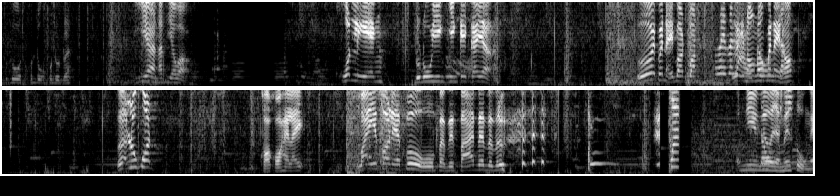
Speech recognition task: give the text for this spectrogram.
คุณดูคุณดูคุณดูนะเยี่ยนัดเดียวอะ โคตรเลงดูดูยิงยิงไกลๆอะเอ้ยไปไหนบอดบอดทำไมมันหเอ้ลายยน้องน้องตัวไปไหนน้องเออลูกหมด ขอขอไฮไลท์ไวฟอร์เรฟูแฟนไปฟ้าไปไปไปตอนนี้เวลยังไม่สูงไง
